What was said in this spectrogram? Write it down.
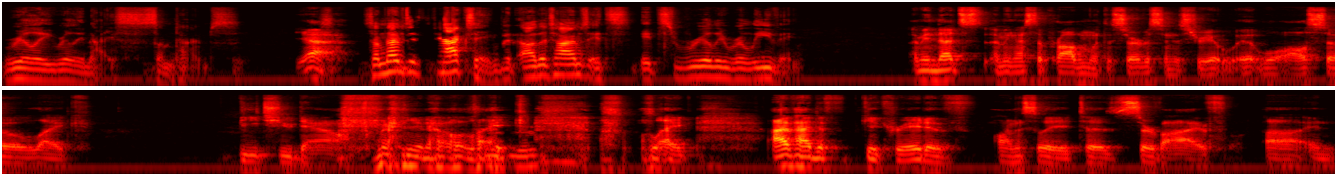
really really nice sometimes. Yeah. Sometimes it's taxing, but other times it's it's really relieving. I mean that's I mean that's the problem with the service industry. It, it will also like beat you down you know like mm-hmm. like i've had to get creative honestly to survive uh, in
